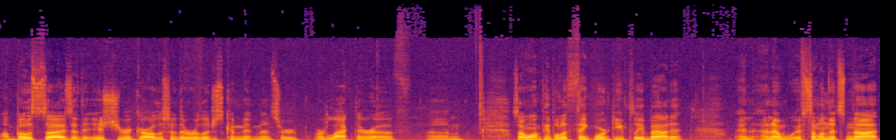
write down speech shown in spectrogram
on both sides of the issue, regardless of their religious commitments or, or lack thereof. Um, so I want people to think more deeply about it. And, and I, if someone that's not,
